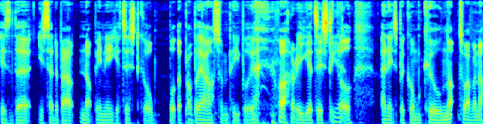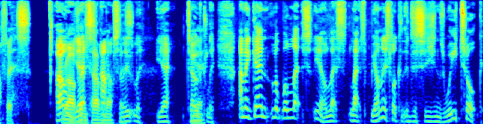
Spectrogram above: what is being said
Is that you said about not being egotistical, but there probably are some people who are egotistical, and it's become cool not to have an office Oh rather yes, than to have an office. absolutely. Yeah, totally. And again, look, well, let's you know, let's let's be honest. Look at the decisions we took.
